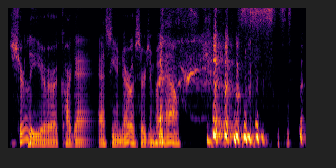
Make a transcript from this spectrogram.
Surely you're a Cardassian neurosurgeon by now.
